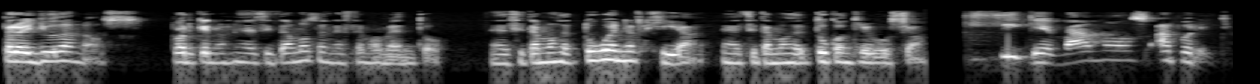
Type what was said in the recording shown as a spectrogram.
Pero ayúdanos, porque nos necesitamos en este momento. Necesitamos de tu energía, necesitamos de tu contribución. Así que vamos a por ello.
